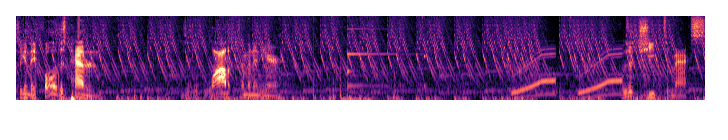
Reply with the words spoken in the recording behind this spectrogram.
So again, they follow this pattern. There's a lot coming in here. Those are cheap to max.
